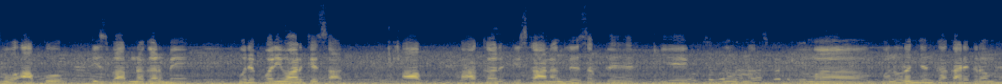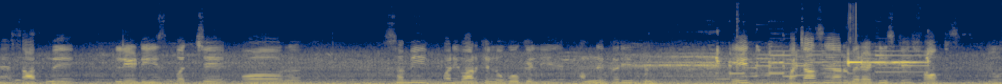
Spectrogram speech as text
वो आपको इस बार नगर में पूरे परिवार के साथ आप आकर इसका आनंद ले सकते हैं। ये पूर्ण मनोरंजन का कार्यक्रम है। साथ में लेडीज़, बच्चे और सभी परिवार के लोगों के लिए हमने करीब एक पचास हज़ार वेराइटीज़ के शॉप्स जो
